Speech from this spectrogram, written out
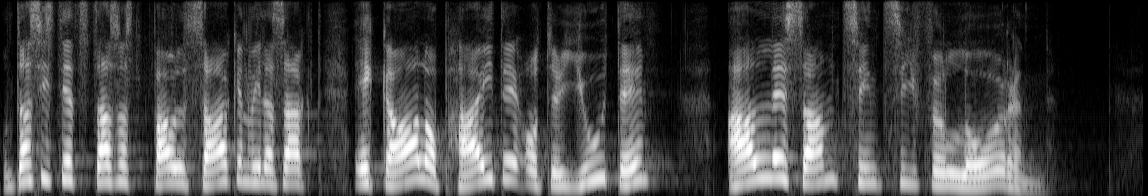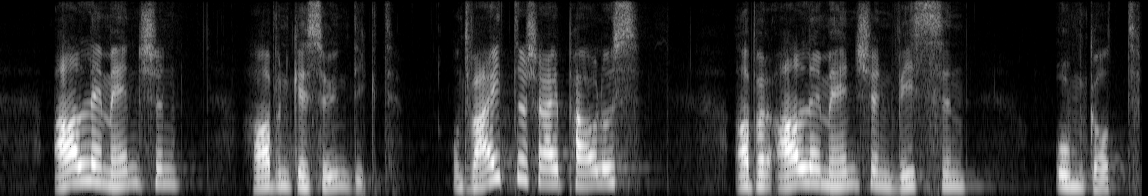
Und das ist jetzt das, was Paulus sagen will. Er sagt, egal ob Heide oder Jude, allesamt sind sie verloren. Alle Menschen haben gesündigt. Und weiter schreibt Paulus, aber alle Menschen wissen um Gott.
